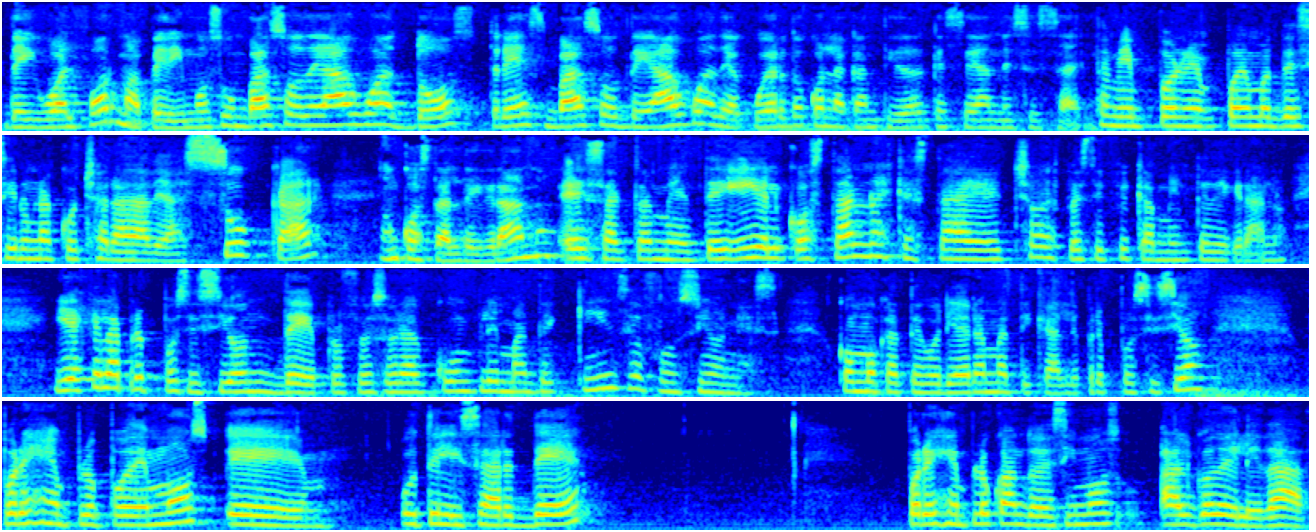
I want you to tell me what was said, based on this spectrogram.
de igual forma, pedimos un vaso de agua, dos, tres vasos de agua, de acuerdo con la cantidad que sea necesaria. También podemos decir una cucharada de azúcar. Un costal de grano. Exactamente. Y el costal no es que está hecho específicamente de grano. Y es que la preposición de, profesora, cumple más de 15 funciones como categoría gramatical de preposición. Por ejemplo, podemos eh, utilizar de, por ejemplo, cuando decimos algo de la edad.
